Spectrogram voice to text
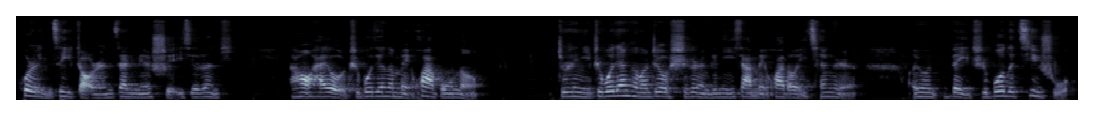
或者你自己找人在里面水一些问题。然后还有直播间的美化功能，就是你直播间可能只有十个人，给你一下美化到一千个人，用伪直播的技术。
